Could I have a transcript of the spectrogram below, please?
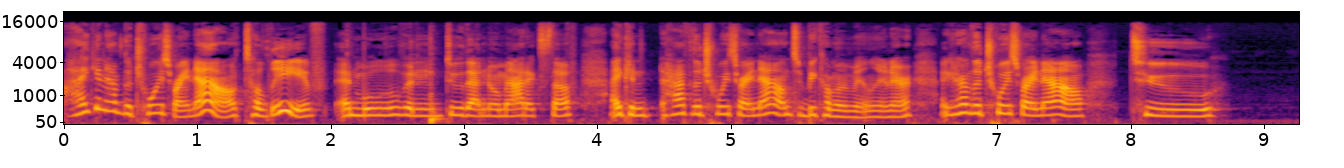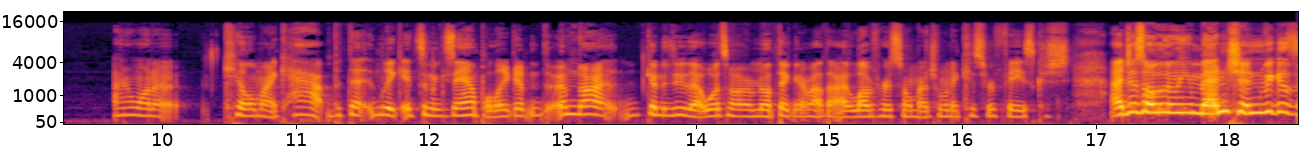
I can have the choice right now to leave and move and do that nomadic stuff. I can have the choice right now to become a millionaire. I can have the choice right now to. I don't want to kill my cat, but that like it's an example. Like I'm not gonna do that whatsoever. I'm not thinking about that. I love her so much. I want to kiss her face because I just only mentioned because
